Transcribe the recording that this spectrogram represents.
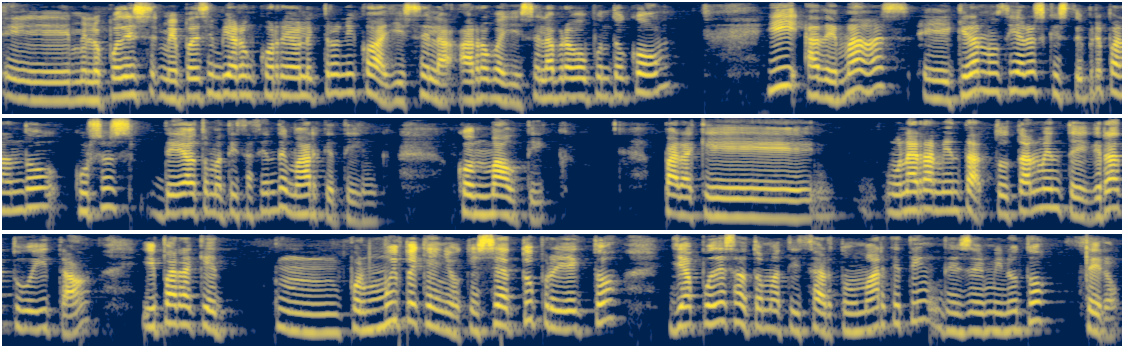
eh, me lo puedes, me puedes enviar un correo electrónico a gisela.giselabravo.com y además eh, quiero anunciaros que estoy preparando cursos de automatización de marketing con Mautic para que una herramienta totalmente gratuita y para que mm, por muy pequeño que sea tu proyecto, ya puedes automatizar tu marketing desde el minuto cero.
